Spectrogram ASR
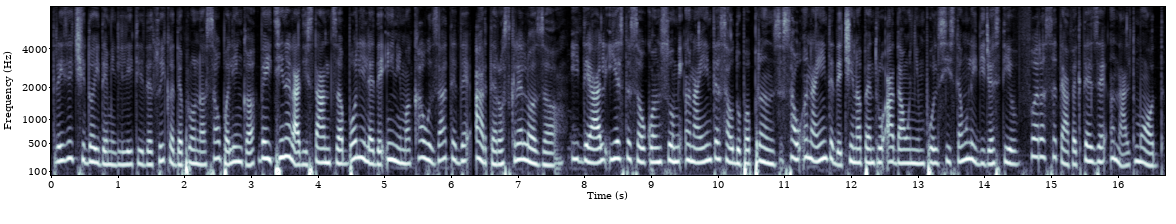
32 de ml de țuică de prună sau pălincă, vei ține la distanță distanță bolile de inimă cauzate de arteroscleroză. Ideal este să o consumi înainte sau după prânz sau înainte de cină pentru a da un impuls sistemului digestiv fără să te afecteze în alt mod.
